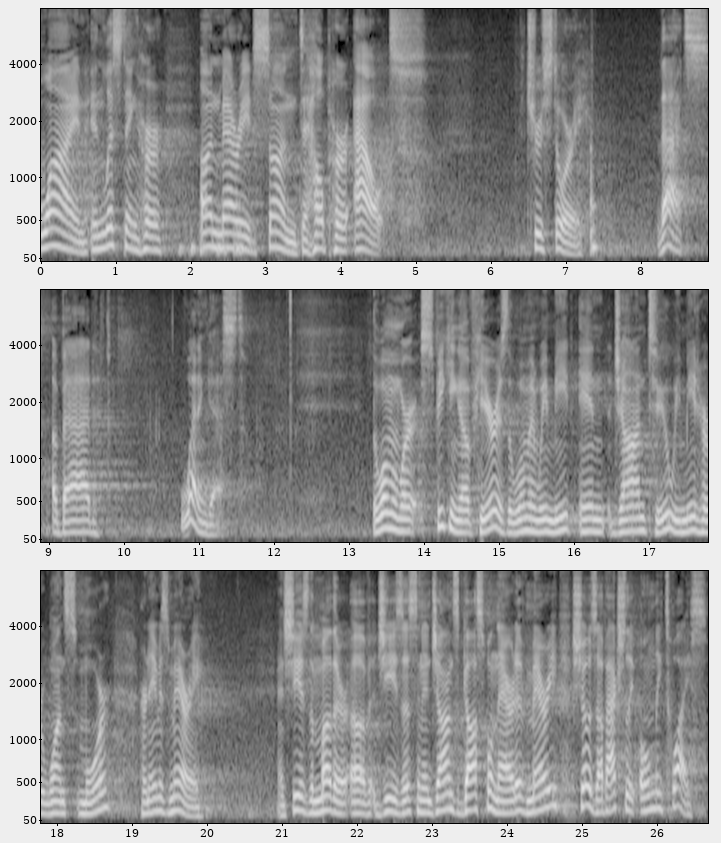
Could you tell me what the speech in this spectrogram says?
wine, enlisting her unmarried son to help her out. True story. That's a bad wedding guest. The woman we're speaking of here is the woman we meet in John 2. We meet her once more. Her name is Mary, and she is the mother of Jesus. And in John's gospel narrative, Mary shows up actually only twice.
